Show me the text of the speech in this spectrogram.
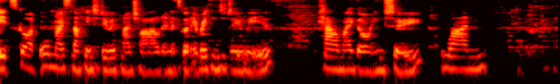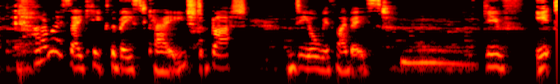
it's got almost nothing to do with my child and it's got everything to do with how am I going to, one, I don't want to say keep the beast caged, but deal with my beast. Mm, give it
